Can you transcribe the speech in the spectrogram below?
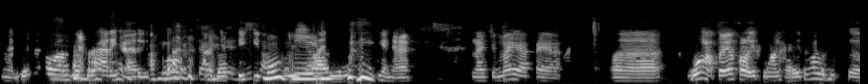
Nah, dia kan kalau hampir berhari-hari itu ada aktivitas sama. Mungkin. lain mungkin ya. Nah, cuma ya kayak eh gue gak tau ya kalau hitungan hari itu kan lebih ke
